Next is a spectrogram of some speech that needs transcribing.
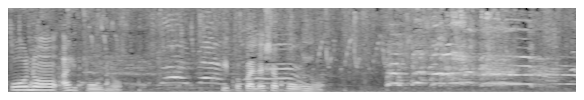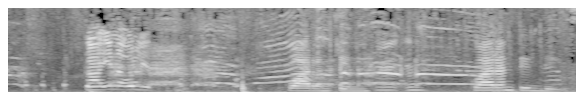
puno. Ay, puno. Di pa pala siya puno. Kain na ulit. Quarantine. Quarantine days.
